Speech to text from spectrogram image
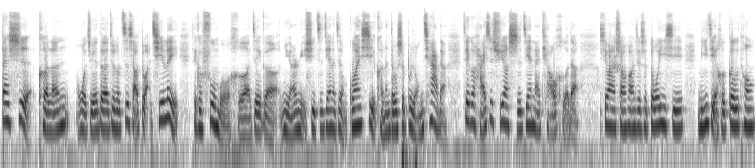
但是，可能我觉得，就是至少短期内，这个父母和这个女儿女婿之间的这种关系，可能都是不融洽的。这个还是需要时间来调和的。希望双方就是多一些理解和沟通，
